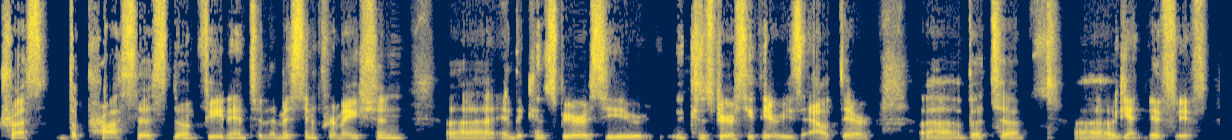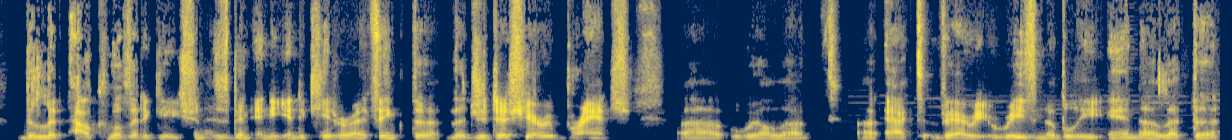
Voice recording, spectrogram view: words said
trust the process don't feed into the misinformation uh, and the conspiracy conspiracy theories out there. Uh, but uh, uh again if if the lit- outcome of litigation has been any indicator i think the the judiciary branch uh, will uh, act very reasonably and let the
